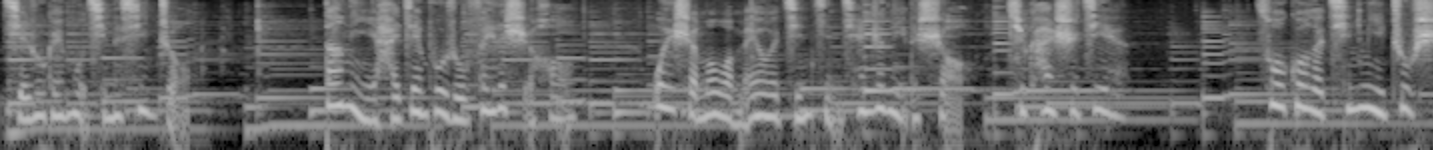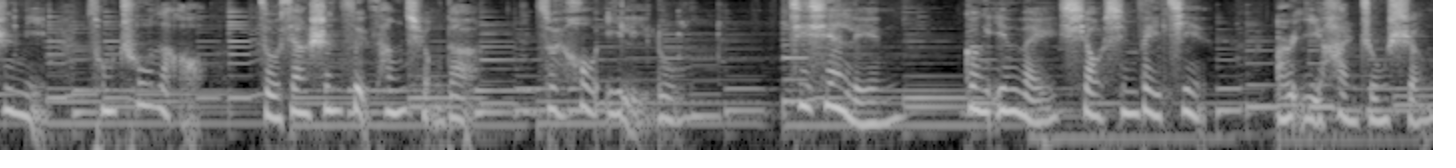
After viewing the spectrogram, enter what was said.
写入给母亲的信中：“当你还健步如飞的时候，为什么我没有紧紧牵着你的手去看世界？错过了亲密注视你从初老走向深邃苍穹的最后一里路。”季羡林，更因为孝心未尽而遗憾终生。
